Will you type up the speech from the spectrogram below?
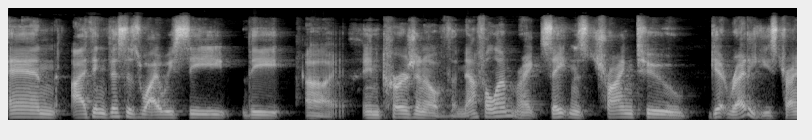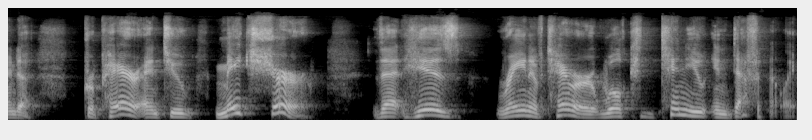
And I think this is why we see the uh, incursion of the Nephilim, right? Satan's trying to get ready. He's trying to prepare and to make sure that his reign of terror will continue indefinitely.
